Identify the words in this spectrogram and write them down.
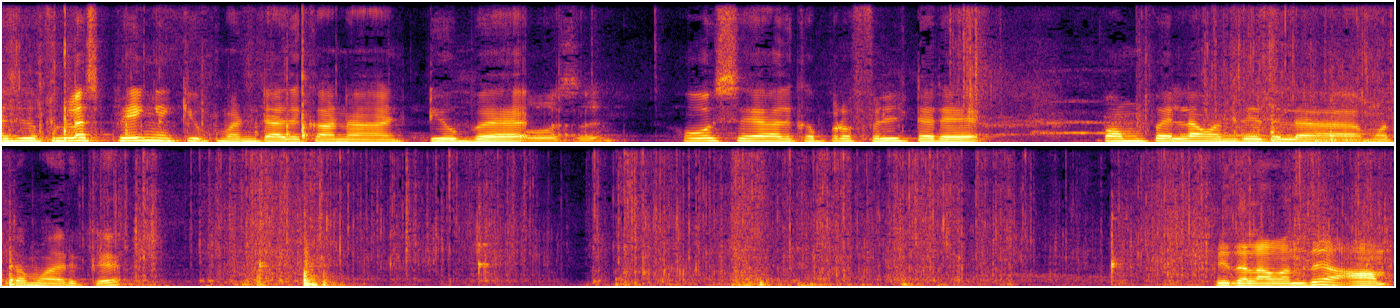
இது ஃபுல்லாக ஸ்ப்ரேயிங் எக்யூப்மெண்ட் அதுக்கான டியூபு hose. ஹோஸு அதுக்கப்புறம் ஃபில்டரு பம்ப் எல்லாம் வந்து இதில் மொத்தமாக இருக்குது இதெல்லாம் வந்து ஆம்.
